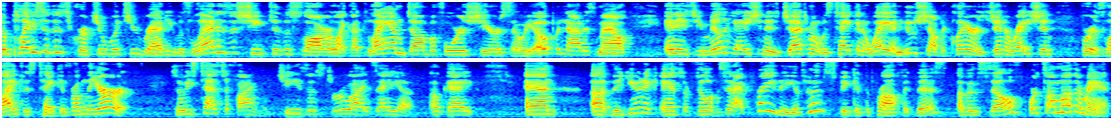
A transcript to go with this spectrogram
The place of the scripture which you read, he was led as a sheep to the slaughter, like a lamb dumb before his shearer, so he opened not his mouth. In his humiliation, his judgment was taken away, and who shall declare his generation? For his life is taken from the earth. So he's testifying of Jesus through Isaiah, okay? And uh, the eunuch answered Philip and said, I pray thee, of whom speaketh the prophet this? Of himself or some other man?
